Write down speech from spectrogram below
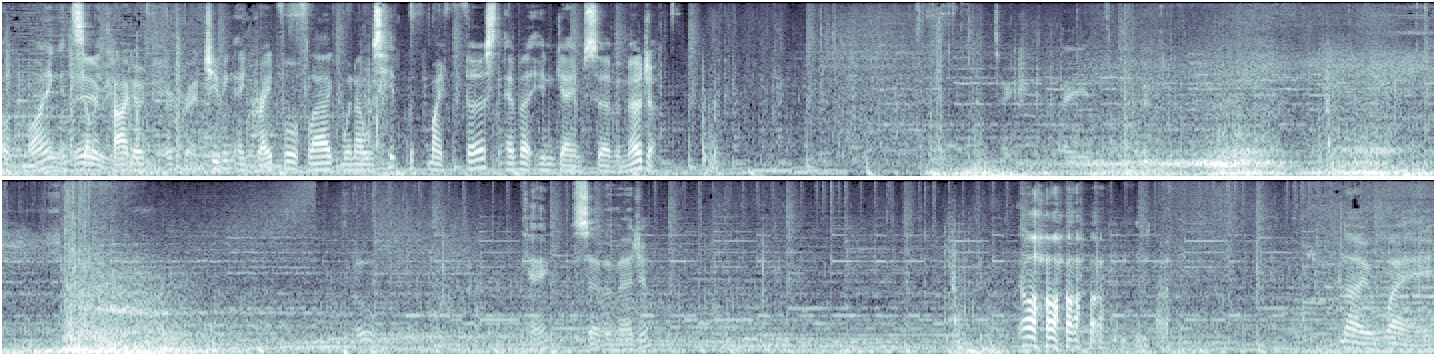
of buying and selling cargo, achieving a grade 4 flag when I was hit with my first ever in-game server merger. Okay, server merger. Oh, no. No way.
